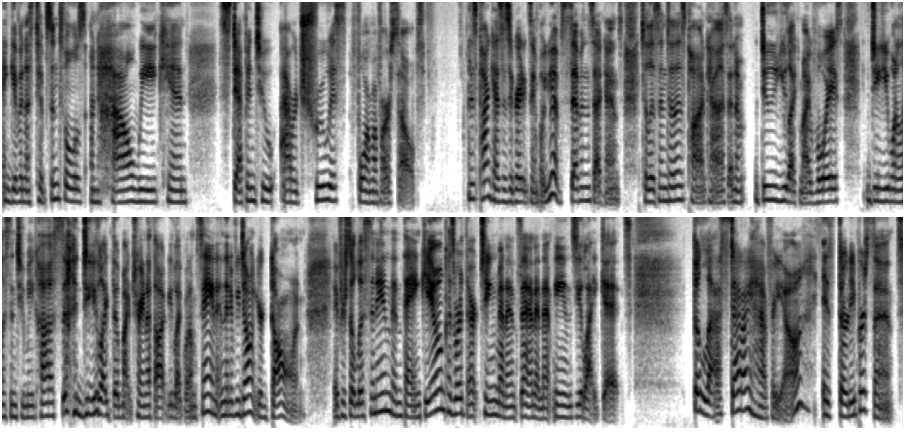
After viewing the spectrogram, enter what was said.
and giving us tips and tools on how we can step into our truest form of ourselves. This podcast is a great example. You have seven seconds to listen to this podcast. And um, do you like my voice? Do you want to listen to me cuss? do you like the my train of thought? Do you like what I'm saying? And then if you don't, you're gone. If you're still listening, then thank you because we're 13 minutes in and that means you like it. The last stat I have for you is 30%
